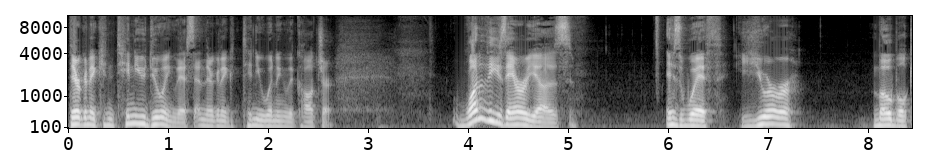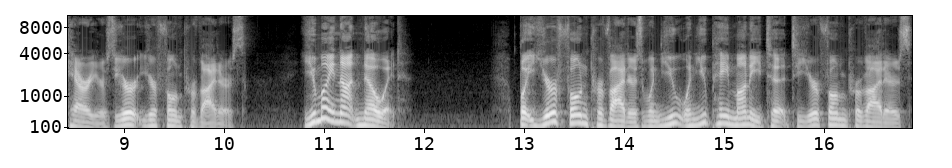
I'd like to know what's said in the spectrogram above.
they're going to continue doing this and they're going to continue winning the culture. One of these areas is with your mobile carriers, your your phone providers. You might not know it, but your phone providers, when you when you pay money to to your phone providers,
